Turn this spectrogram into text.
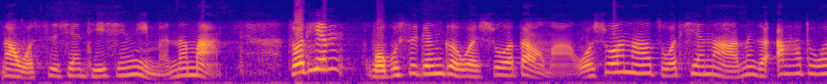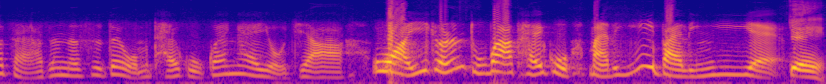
那我事先提醒你们了嘛。昨天我不是跟各位说到嘛？我说呢，昨天呐，那个阿多仔啊，真的是对我们台股关爱有加，哇，一个人独霸台股，买了一百零一耶。对。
